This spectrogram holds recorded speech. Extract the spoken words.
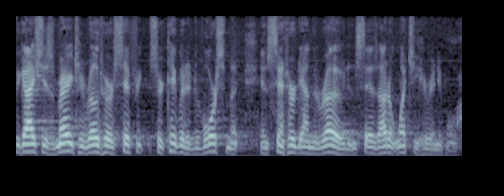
the guy she was married to wrote her a certificate of divorcement and sent her down the road and says, I don't want you here anymore.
